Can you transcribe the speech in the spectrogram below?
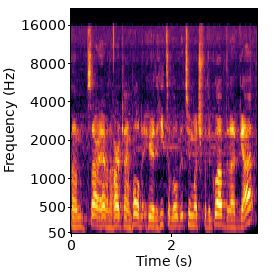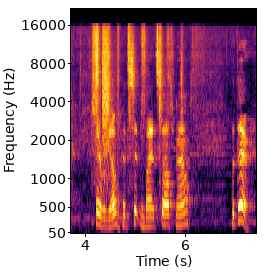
Um, sorry, I'm having a hard time holding it here. The heat's a little bit too much for the glove that I've got. There we go. It's sitting by itself now. But there,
